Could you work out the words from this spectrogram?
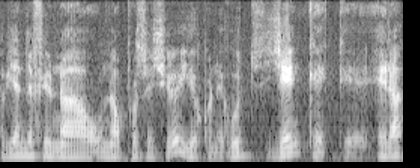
havien de fer una, una oposició i he conegut gent que, que era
